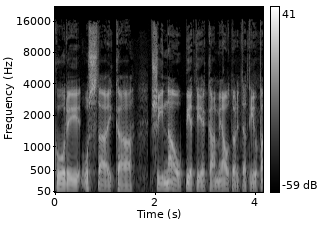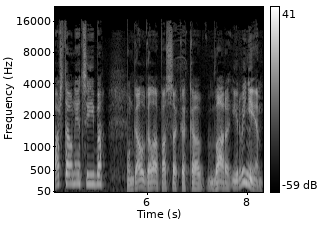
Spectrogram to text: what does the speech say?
kuri uzstāja, ka šī nav pietiekami autoritatīva pārstāvniecība, un galu galā pasaka, ka vara ir viņiem.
